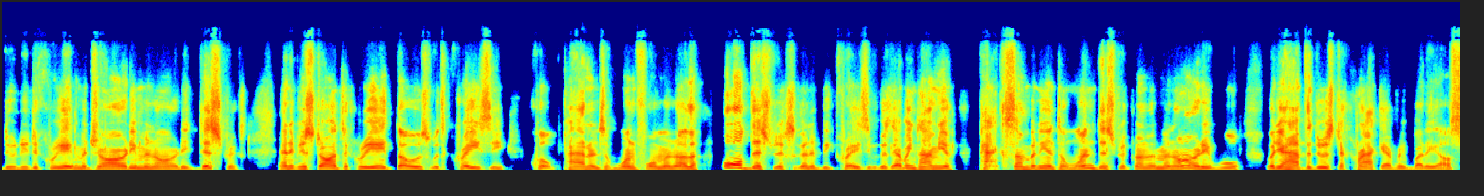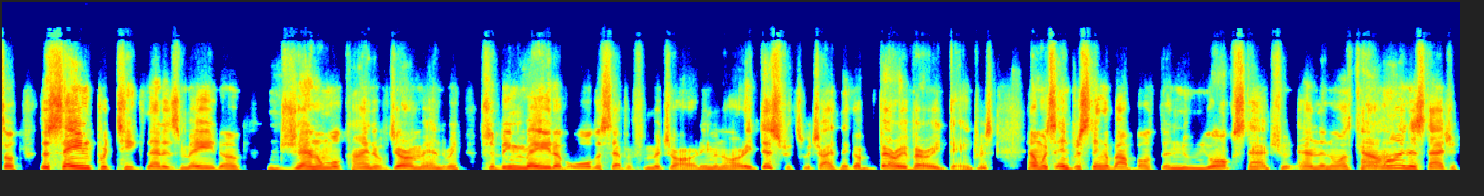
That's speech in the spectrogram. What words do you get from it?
duty to create majority minority districts. And if you start to create those with crazy quilt patterns of one form or another, all districts are going to be crazy because every time you pack somebody into one district on a minority rule, what you have to do is to crack everybody else. So the same critique that is made of general kind of gerrymandering should be made of all the separate from majority minority districts, which I think are very, very dangerous. And what's interesting about both the New York statute and the North Carolina statute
